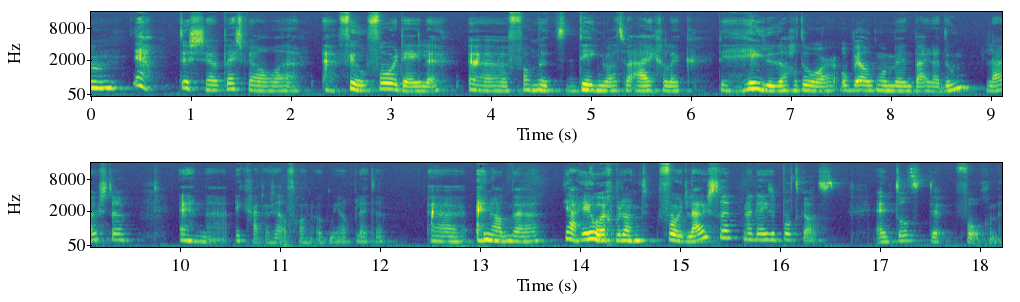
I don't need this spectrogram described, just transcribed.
Um, ja, dus best wel veel voordelen van het ding wat we eigenlijk de hele dag door op elk moment bijna doen. Luisteren. En uh, ik ga daar zelf gewoon ook meer op letten. Uh, en dan uh, ja, heel erg bedankt voor het luisteren naar deze podcast. En tot de volgende.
